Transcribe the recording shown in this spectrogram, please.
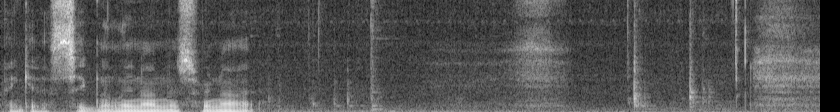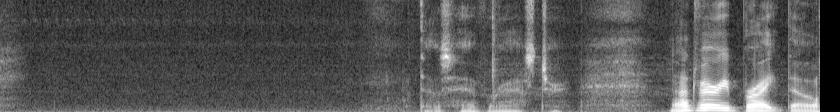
If I can get a signal in on this or not. It does have raster. Not very bright though.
